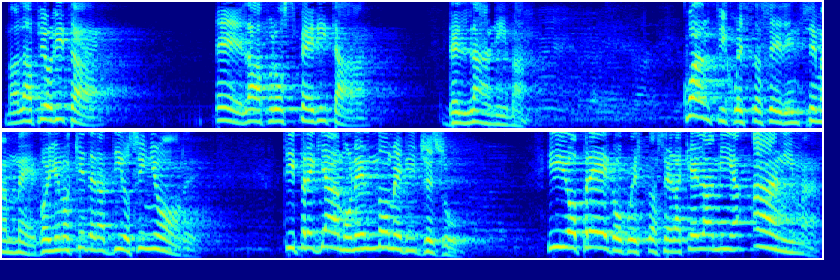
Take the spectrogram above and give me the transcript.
ma la priorità è la prosperità dell'anima. Quanti questa sera insieme a me vogliono chiedere a Dio, Signore, ti preghiamo nel nome di Gesù. Io prego questa sera che la mia anima,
